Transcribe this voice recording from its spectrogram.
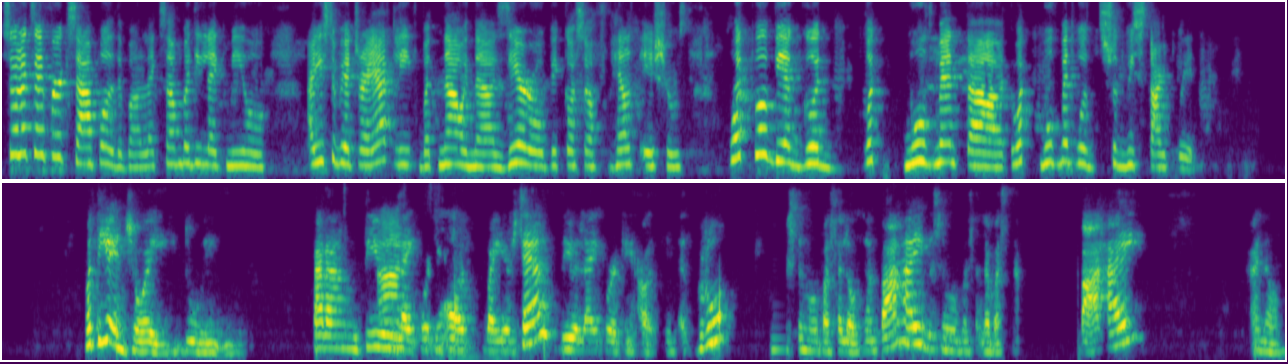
So let's say for example, diba, like somebody like me who I used to be a triathlete but now in a zero because of health issues, what will be a good what movement uh, what movement would should we start with? what do you enjoy doing? Parang, do you uh, like working out by yourself? Do you like working out in a group? Gusto mo ba sa loob ng bahay? Gusto mo ba sa labas ng bahay? Ano?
